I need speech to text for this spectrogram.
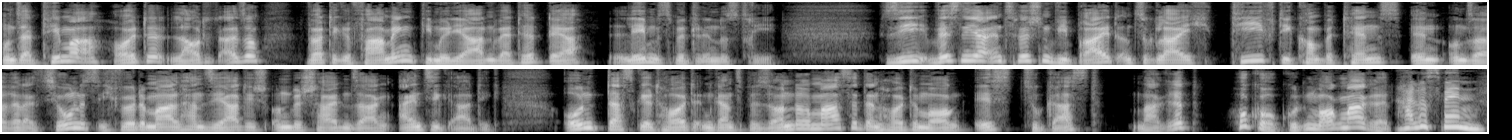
Unser Thema heute lautet also Vertical Farming, die Milliardenwette der Lebensmittelindustrie. Sie wissen ja inzwischen, wie breit und zugleich tief die Kompetenz in unserer Redaktion ist. Ich würde mal hanseatisch unbescheiden sagen, einzigartig. Und das gilt heute in ganz besonderem Maße, denn heute Morgen ist zu Gast Margret Hucko. Guten Morgen, Margret. Hallo Sven.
